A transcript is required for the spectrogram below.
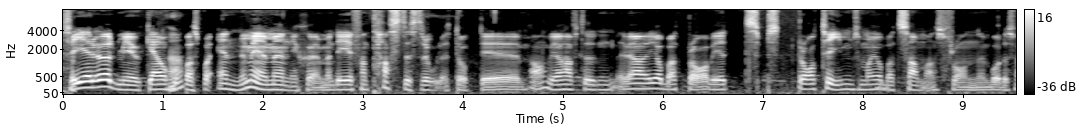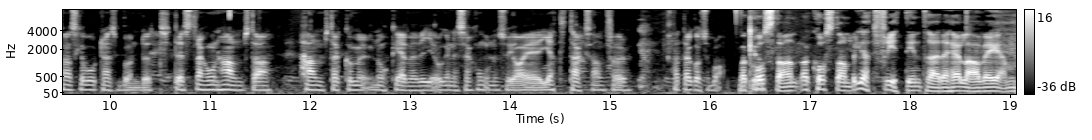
Så. Vi är ödmjuka och hoppas på ännu mer människor men det är fantastiskt roligt och det, ja, vi, har haft en, vi har jobbat bra. Vi är ett bra team som har jobbat tillsammans från både Svenska Bordtennisförbundet, Destination Halmstad, Halmstad kommun och även vi organisationen. Så jag är jättetacksam för att det har gått så bra. Vad kostar, en, vad kostar en biljett fritt inträde hela VM?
